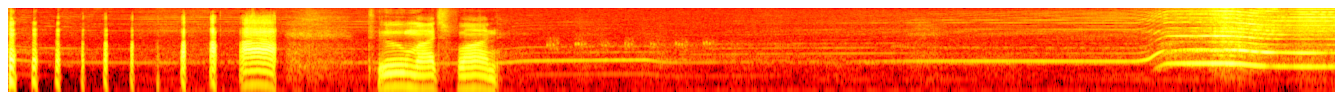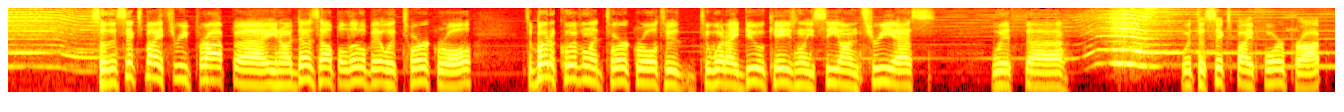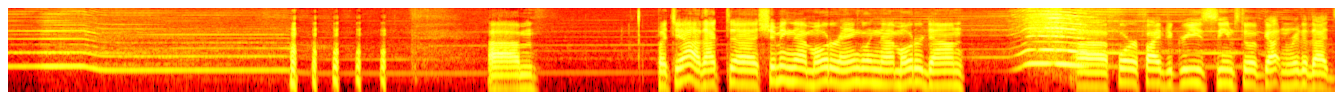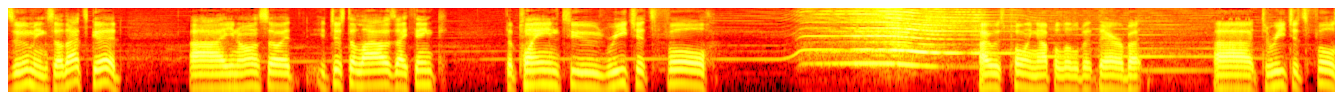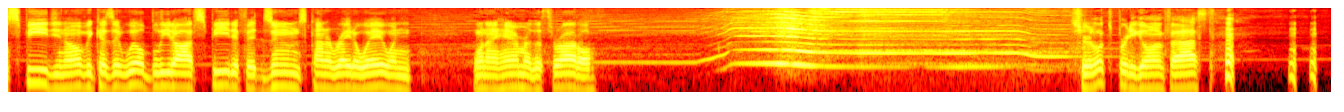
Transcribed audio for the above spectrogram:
Too much fun. So the 6x3 prop, uh, you know, it does help a little bit with torque roll. It's about equivalent torque roll to, to what I do occasionally see on 3S with, uh, with the 6x4 prop. um, but yeah, that uh, shimming that motor, angling that motor down uh, four or five degrees seems to have gotten rid of that zooming, so that's good. Uh, you know, so it, it just allows, I think, the plane to reach its full. I was pulling up a little bit there, but uh, to reach its full speed, you know, because it will bleed off speed if it zooms kind of right away when when I hammer the throttle. Sure looks pretty going fast.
